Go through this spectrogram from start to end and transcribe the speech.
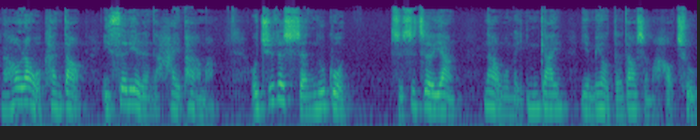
然后让我看到以色列人的害怕吗？我觉得神如果只是这样，那我们应该也没有得到什么好处。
